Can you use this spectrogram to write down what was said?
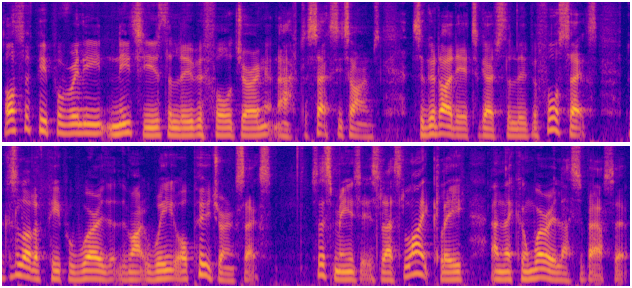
A lot of people really need to use the loo before, during and after sexy times. It's a good idea to go to the loo before sex because a lot of people worry that they might wee or poo during sex. So this means it's less likely and they can worry less about it.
